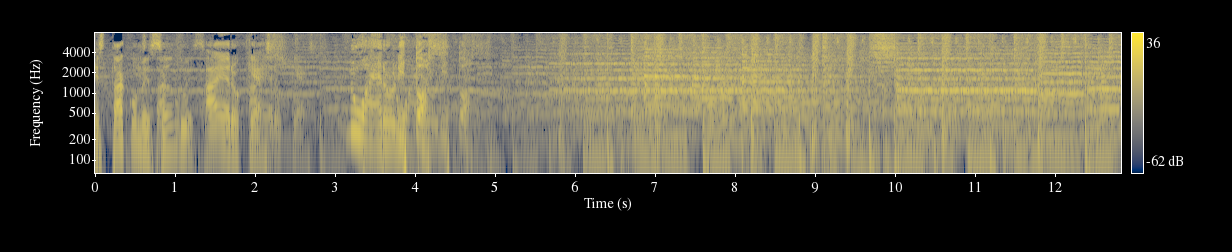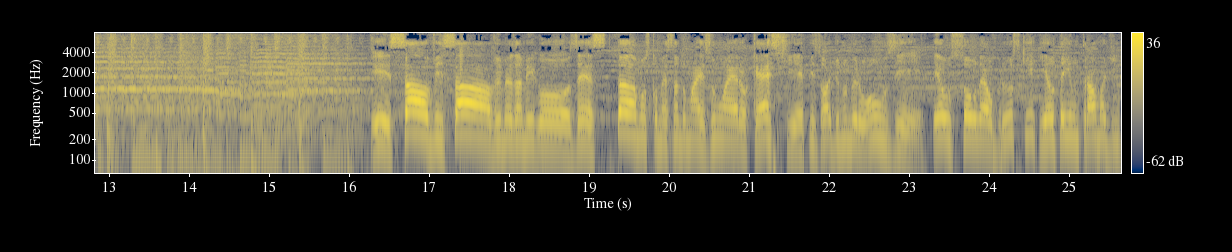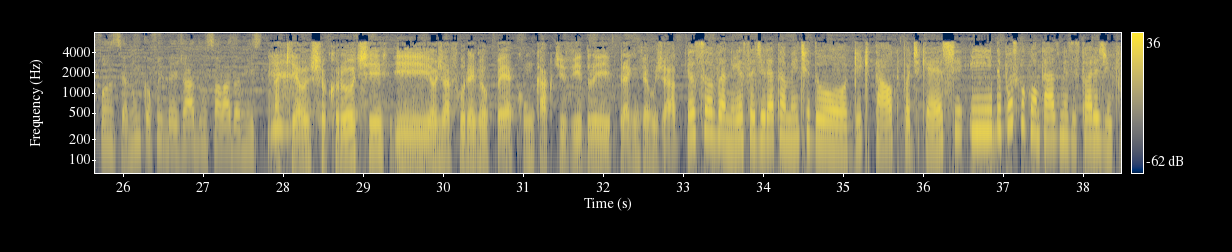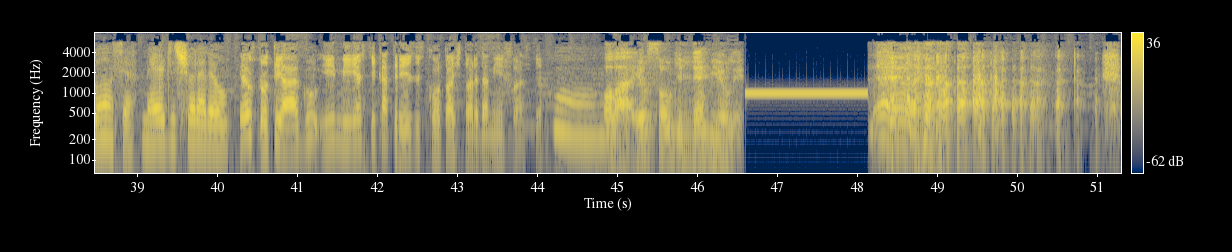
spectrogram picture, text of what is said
Está começando a Aerocast. No Aerolitos. E salve, salve, meus amigos! Estamos começando mais um Aerocast, episódio número 11. Eu sou o Léo Bruschi e eu tenho um trauma de infância. Nunca fui beijado no salada mista. Aqui é o Chucrute e eu já furei meu pé com um caco de vidro e prego enferrujado. Eu sou a Vanessa, diretamente do Geek Talk Podcast. E depois que eu contar as minhas histórias de infância, nerds chorarão. Eu sou o Thiago e minhas cicatrizes contam a história da minha infância. Hum. Olá, eu sou o Guilherme Euler. É.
